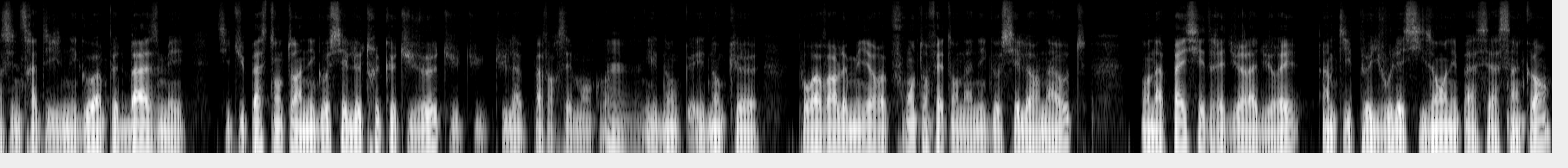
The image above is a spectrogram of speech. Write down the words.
c'est une stratégie de négo un peu de base, mais si tu passes ton temps à négocier le truc que tu veux, tu, tu, tu l'as pas forcément. Quoi. Mhm. Et donc, et donc euh, pour avoir le meilleur upfront, en fait, on a négocié l'earn-out. On n'a pas essayé de réduire la durée. Un petit peu, ils voulaient 6 ans, on est passé à 5 ans.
